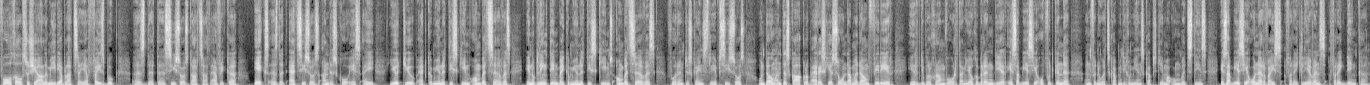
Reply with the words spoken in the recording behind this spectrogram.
Volg hul sosiale media bladsye Facebook is dit eh, sisos.southafrica X is dit @sisos_sa, YouTube @community scheme ombud service en op LinkedIn by community schemes ombud service vorentoe skynstreep sisos. Onthou om in te skakel op RSG Sondagmiddag om 4uur. Hierdie program word aan jou gebring deur SABC Opvoedkunde in vennootskap met die gemeenskapsskema Ombudsdiens. SABC Onderwys vir ryk lewens, vir ryk denke.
